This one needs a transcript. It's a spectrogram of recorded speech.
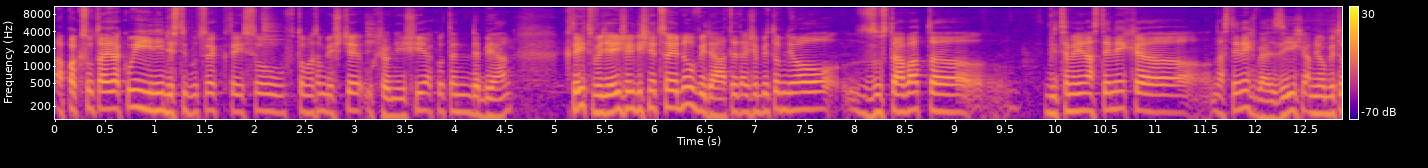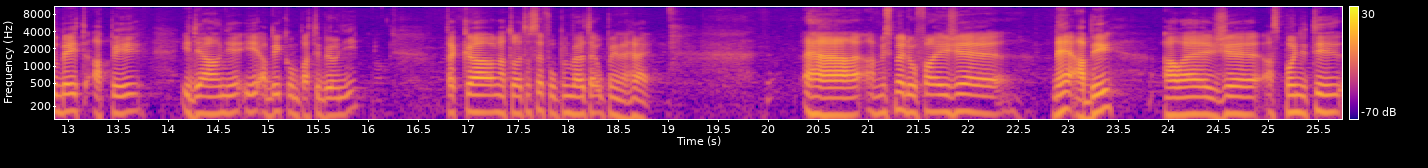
a pak jsou tady takové jiné distribuce, které jsou v tomhle tom ještě uchylnější, jako ten Debian, který tvrdí, že když něco jednou vydáte, takže by to mělo zůstávat uh, víceméně na stejných, uh, na stejných verzích a mělo by to být API ideálně i API kompatibilní, tak uh, na tohle se v OpenWrt úplně nehraje. Eh, A my jsme doufali, že ne aby, ale že aspoň ty,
